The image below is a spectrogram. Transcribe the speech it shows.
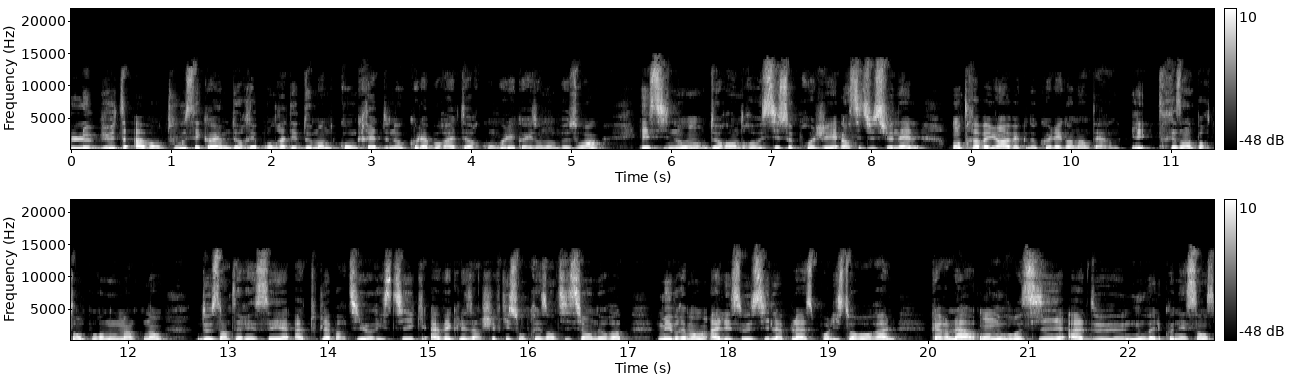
Le but, avant tout, c'est quand même de répondre à des demandes concrètes de nos collaborateurs congolais quand ils en ont besoin, et sinon de rendre aussi ce projet institutionnel en travaillant avec nos collègues en interne. Il est très important pour nous maintenant de s'intéresser à toute la partie heuristique avec les archives qui sont présentes ici en Europe, mais vraiment à laisser aussi de la place pour l'histoire orale, car là, on ouvre aussi à de nouvelles connaissances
